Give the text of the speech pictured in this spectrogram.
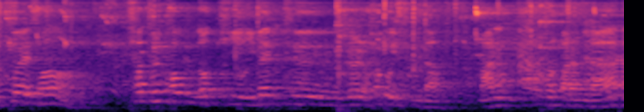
3층 북도에서 셔틀콕 넣기 이벤트를 하고 있습니다. 많은 참석 바랍니다.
